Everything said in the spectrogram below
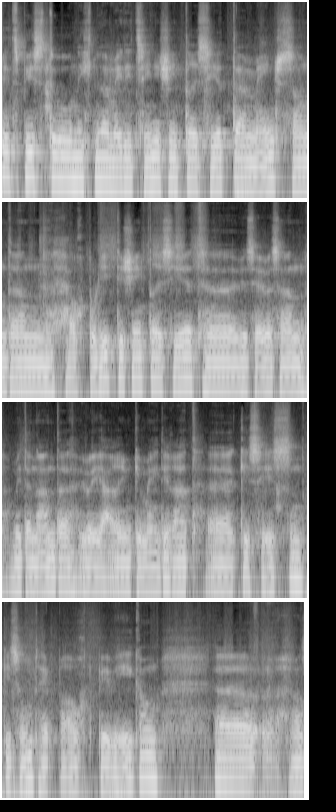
Jetzt bist du nicht nur medizinisch interessierter Mensch, sondern auch politisch interessiert. Äh, wir selber sind miteinander über Jahre im Gemeinderat äh, gesessen. Gesundheit braucht Bewegung. Äh, wenn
